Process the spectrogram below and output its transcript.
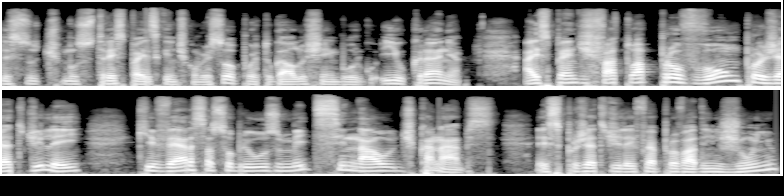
desses, últimos três países que a gente conversou, Portugal, Luxemburgo e Ucrânia, a Espanha de fato aprovou um projeto de lei que versa sobre o uso medicinal de cannabis. Esse projeto de lei foi aprovado em junho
